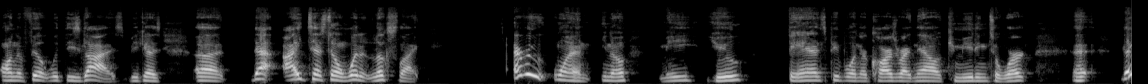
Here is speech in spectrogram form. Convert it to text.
on the field with these guys? Because uh, that eye test on what it looks like. Everyone, you know, me, you, fans, people in their cars right now commuting to work, uh, they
